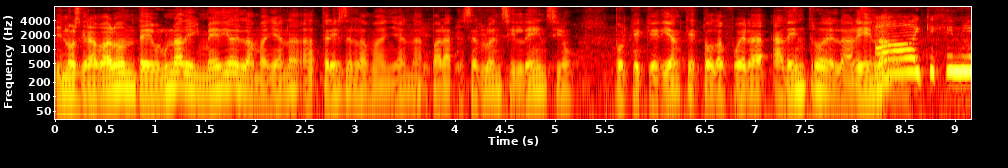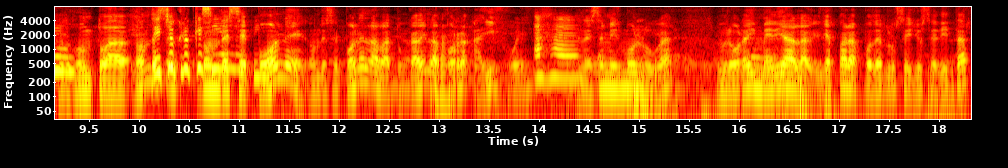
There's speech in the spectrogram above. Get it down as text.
Y nos grabaron de una de y media de la mañana a tres de la mañana para hacerlo en silencio, porque querían que todo fuera adentro de la arena. Ay, qué pues, genial. junto a donde De hecho, se, creo que sí, donde la se pone, donde se pone la batucada y la porra, ahí fue. Ajá. En ese mismo lugar. Duró hora y media la- ya para poderlos ellos editar.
